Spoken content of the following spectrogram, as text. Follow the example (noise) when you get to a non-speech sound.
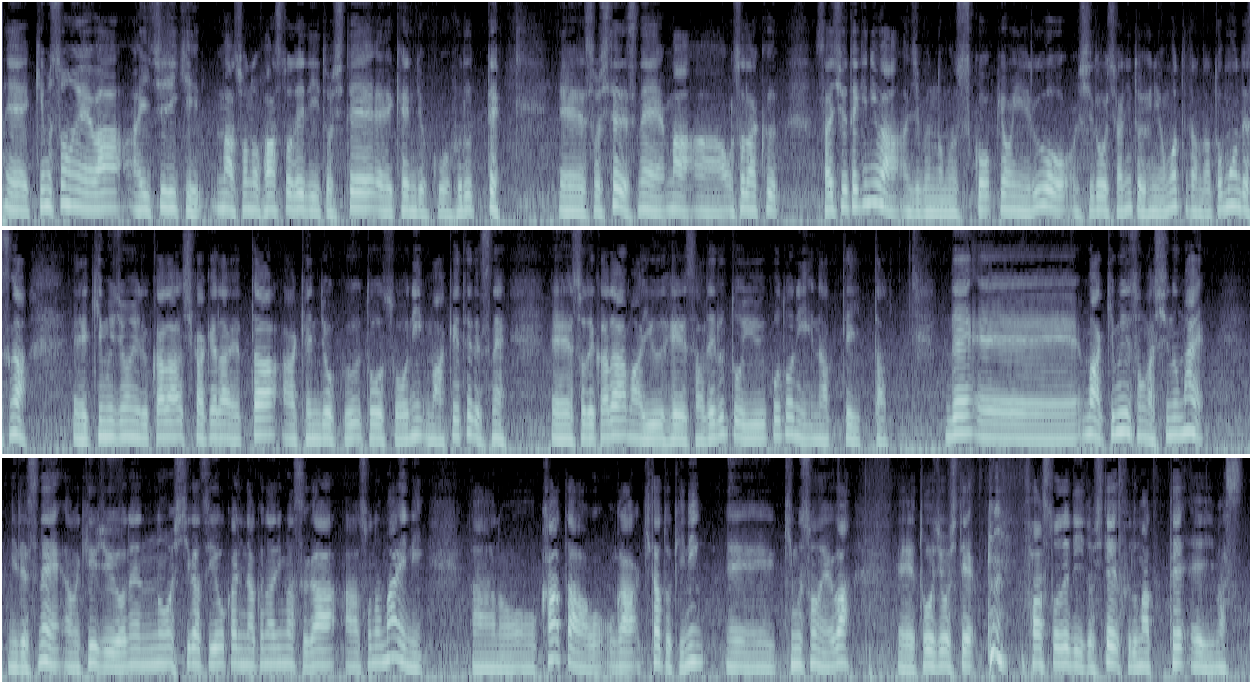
えー、キム・ソンエは一時期、まあ、そのファーストレディーとして、えー、権力を振るって、えー、そしてですね、まあ、おそらく最終的には自分の息子ピョンイルを指導者にというふうに思ってたんだと思うんですが、えー、キム・ジョンイルから仕掛けられた権力闘争に負けてですね、えー、それからまあ幽閉されるということになっていったで、えーまあ、キム・イルソンが死ぬ前にですねあの94年の7月8日に亡くなりますがその前にあのカーターが来た時に、えー、キム・ソンエは、えー、登場して (clears throat) ファーストレディーとして振る舞っています。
